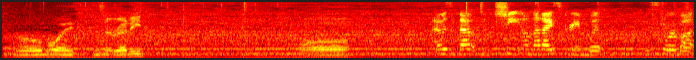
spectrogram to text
Oh boy, is it ready? Oh, I was about to cheat on that ice cream with the store bought.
